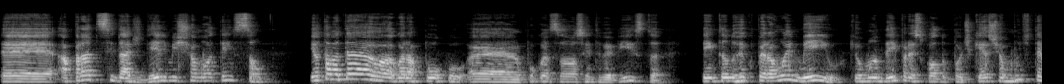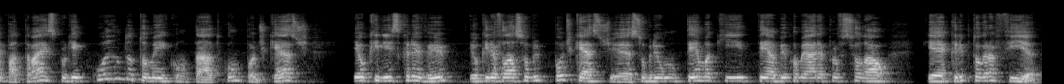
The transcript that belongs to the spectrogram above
é, a praticidade dele me chamou a atenção. Eu estava até agora há pouco, é, um pouco antes da nossa entrevista, tentando recuperar um e-mail que eu mandei para a escola do podcast há muito tempo atrás, porque quando eu tomei contato com o podcast, eu queria escrever, eu queria falar sobre podcast, é, sobre um tema que tem a ver com a minha área profissional, que é criptografia.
